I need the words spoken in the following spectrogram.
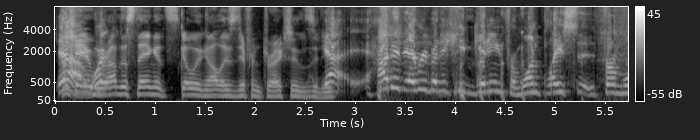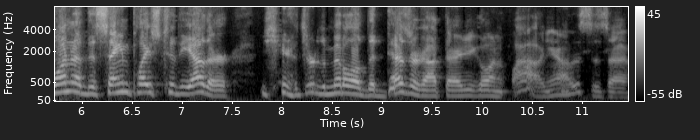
Yeah, okay, we're on this thing. It's going all these different directions. And you- yeah, how did everybody keep getting from one place to, from one of the same place to the other? You know, through the middle of the desert out there. You're going, wow, you know, this is a.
